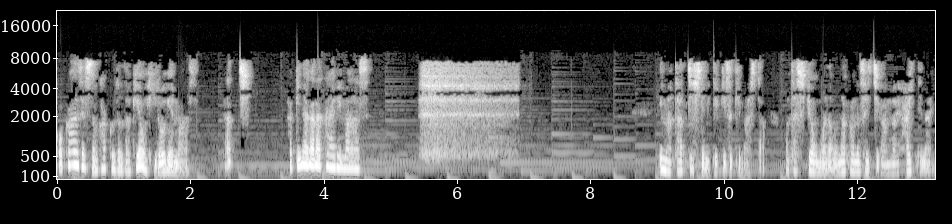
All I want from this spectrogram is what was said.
股関節の角度だけを広げます。タッチ。吐きながら帰ります。今タッチしてみて気づきました。私今日まだお腹のスイッチがあんまり入ってない。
